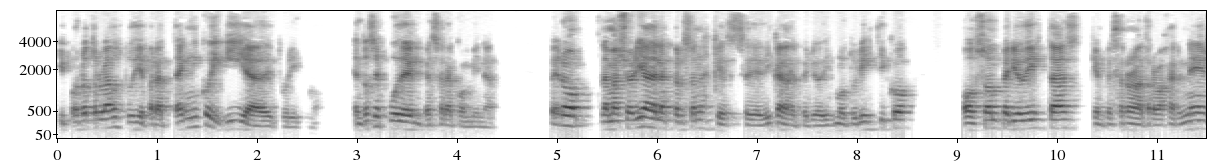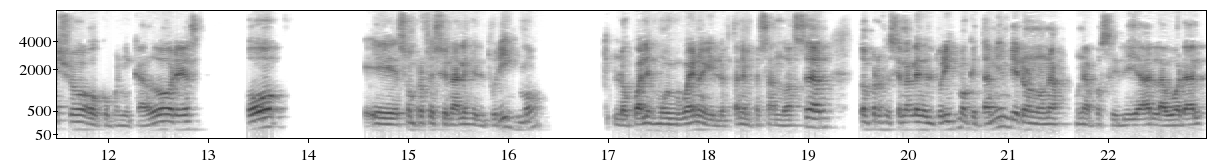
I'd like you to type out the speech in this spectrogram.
y por otro lado, estudié para técnico y guía de turismo. Entonces pude empezar a combinar. Pero la mayoría de las personas que se dedican al periodismo turístico o son periodistas que empezaron a trabajar en ello, o comunicadores, o eh, son profesionales del turismo, lo cual es muy bueno y lo están empezando a hacer. Son profesionales del turismo que también vieron una, una posibilidad laboral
